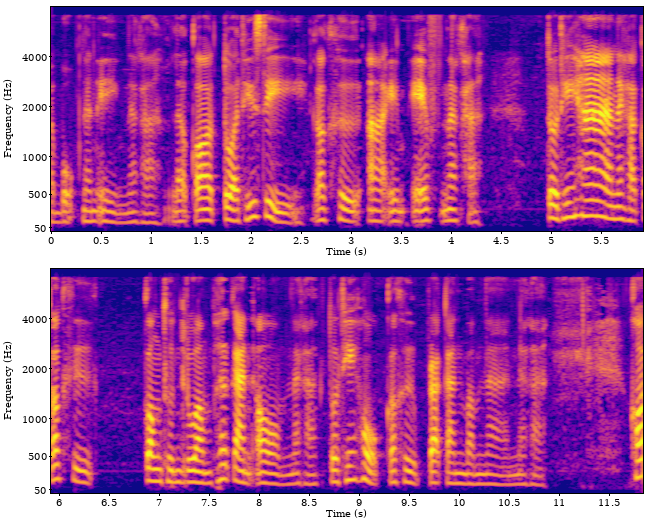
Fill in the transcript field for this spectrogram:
ระบบนั่นเองนะคะแล้วก็ตัวทีสี่4 ก็คือ RMF นะคะตัวที่5นะคะก็คือกองทุนรวมเพื่อการออมนะคะตัวที่ 6 ก็คือประกันบำนาญนะคะข้อ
